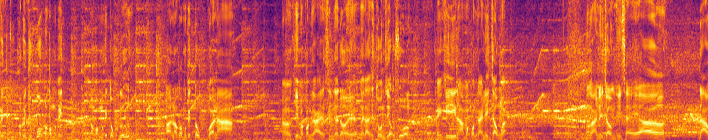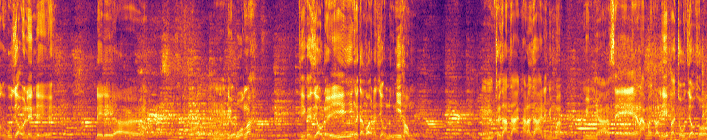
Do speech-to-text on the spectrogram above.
bên ở bên Trung Quốc nó có một cái nó có một cái tục ngữ. À, nó có một cái tục gọi là à, khi mà con gái sinh ra đời ấy, người ta sẽ chôn rượu xuống. Đến khi nào mà con gái lấy chồng á con gái lấy chồng thì sẽ ờ, đào cái hũ rượu ấy lên để để để ờ, ừ, để uống á. Thì cái rượu đấy người ta gọi là rượu nữ nhi hồng. Ừ, thời gian dài khá là dài đấy nhưng mà mình à, sẽ làm cái clip và trôn rượu xuống.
